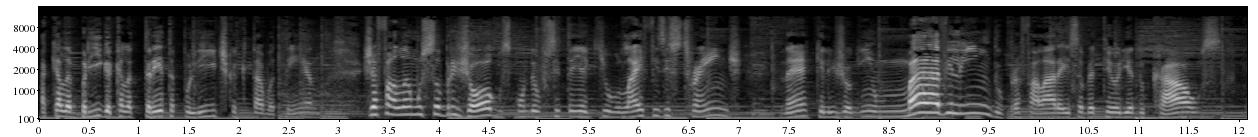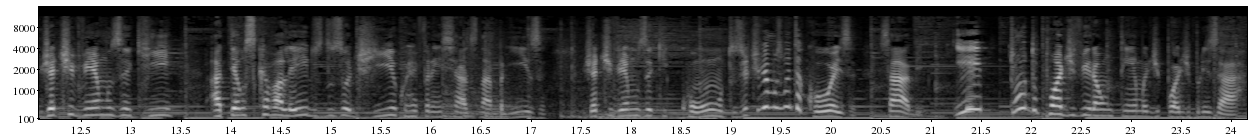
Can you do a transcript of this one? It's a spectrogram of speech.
aquela briga, aquela treta política que estava tendo. Já falamos sobre jogos, quando eu citei aqui o Life is Strange, né, aquele joguinho maravilhoso para falar aí sobre a teoria do caos. Já tivemos aqui até os Cavaleiros do Zodíaco referenciados na brisa. Já tivemos aqui contos, já tivemos muita coisa, sabe? E tudo pode virar um tema de Pode Brisar.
